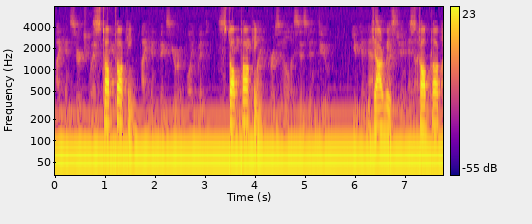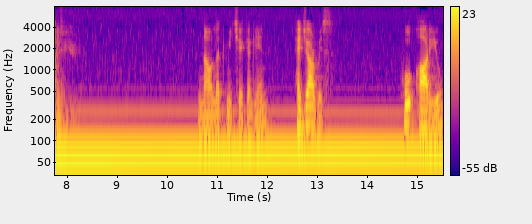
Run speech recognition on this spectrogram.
I can search web. stop talking I can fix your appointment. stop Anything talking like personal assistant do, you can Jarvis, question and I stop talking. to you. now let me check again hey Jarvis who are you?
